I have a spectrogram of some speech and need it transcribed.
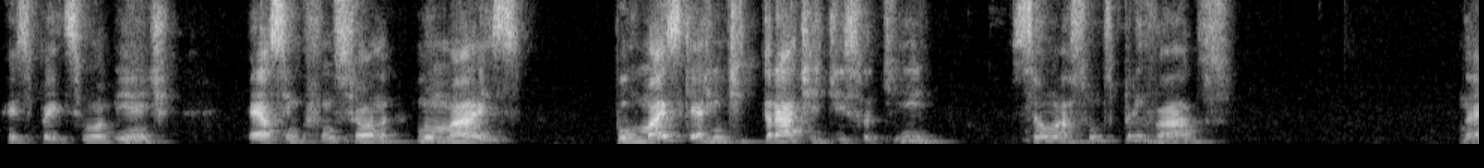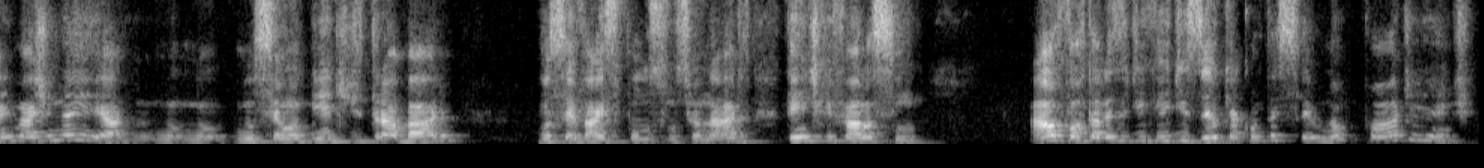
Respeite-se o ambiente. É assim que funciona. No mais, por mais que a gente trate disso aqui, são assuntos privados. Né? Imagina aí, no, no, no, seu ambiente de trabalho, você vai expor os funcionários. Tem gente que fala assim: ah, o Fortaleza devia dizer o que aconteceu. Não pode, gente.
